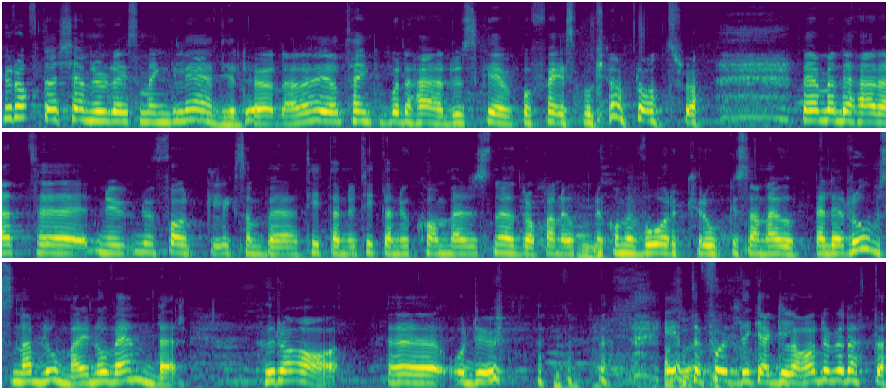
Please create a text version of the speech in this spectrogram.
Hur ofta känner du dig som en glädjedödare? Jag tänker på det här du skrev på Facebook häromdagen tror jag. Nej men det här att eh, nu, nu folk liksom börjar titta, nu titta nu kommer snödropparna upp, mm. nu kommer vårkrokusarna upp eller rosorna blommar i november. Hurra! Uh, och du är alltså, inte fullt lika glad över detta?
